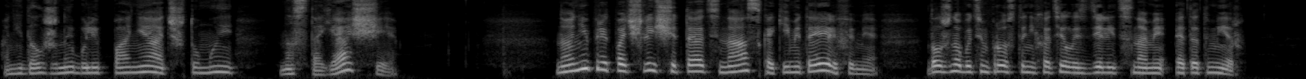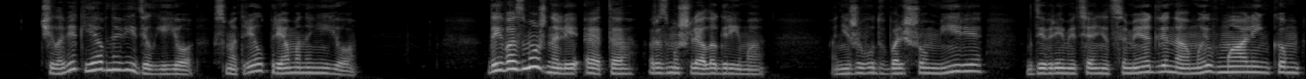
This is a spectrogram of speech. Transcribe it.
Они должны были понять, что мы настоящие. Но они предпочли считать нас какими-то эльфами. Должно быть, им просто не хотелось делить с нами этот мир. Человек явно видел ее, смотрел прямо на нее. «Да и возможно ли это?» — размышляла Грима. «Они живут в большом мире, где время тянется медленно, а мы в маленьком,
